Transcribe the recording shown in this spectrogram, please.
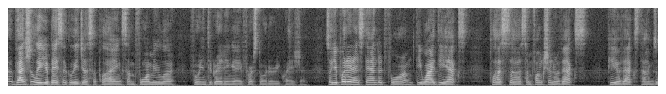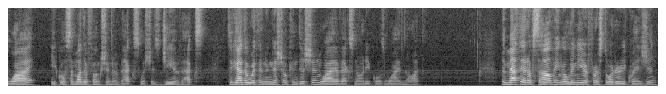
eventually you're basically just applying some formula for integrating a first order equation. So you put it in standard form, dy dx plus uh, some function of x, p of x times y equals some other function of x, which is g of x, together with an initial condition, y of x naught equals y naught. The method of solving a linear first order equation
